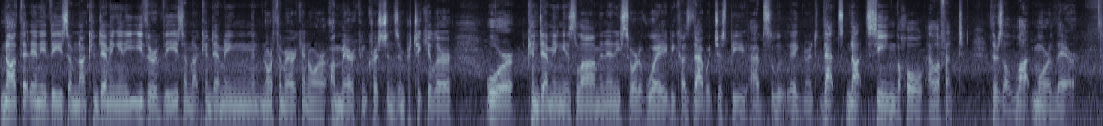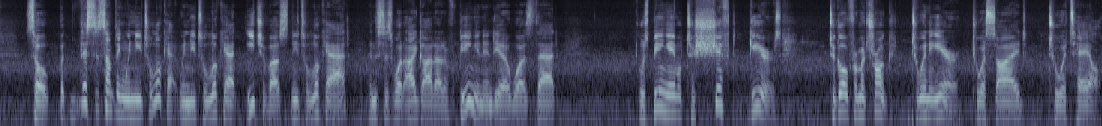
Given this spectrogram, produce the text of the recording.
Not that any of these, I'm not condemning any either of these, I'm not condemning North American or American Christians in particular, or condemning Islam in any sort of way, because that would just be absolutely ignorant. That's not seeing the whole elephant. There's a lot more there. So, but this is something we need to look at. We need to look at, each of us need to look at and this is what I got out of being in India was that was being able to shift gears to go from a trunk to an ear to a side to a tail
